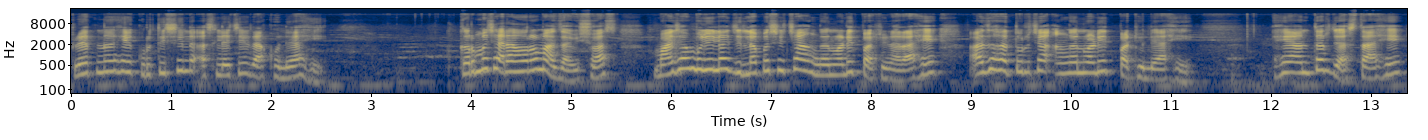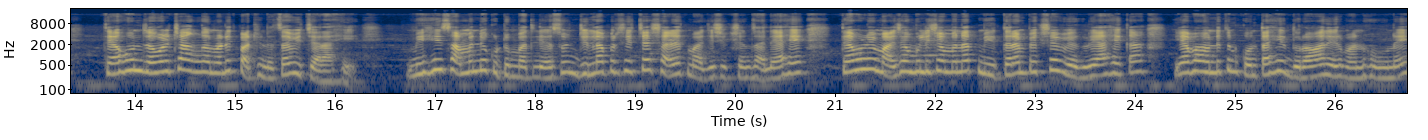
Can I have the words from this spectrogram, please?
प्रयत्न हे कृतिशील असल्याचे दाखवले आहे. कर्मचाऱ्यांवर माझा विश्वास. माझ्या मुलीला जिल्हा परिषदच्या अंगणवाडीत पाठविणार आहे. आज हातूरच्या अंगणवाडीत पाठविले आहे. हे अंतर जास्त आहे. त्याहून जवळच्या अंगणवाडीत पाठविण्याचा विचार आहे. मी ही सामान्य कुटुंबातली असून जिल्हा परिषदच्या शाळेत माझे शिक्षण झाले आहे. त्यामुळे माझ्या मुलीच्या मनात मी इतरांपेक्षा वेगळे आहे का? या भावनेतून कोणताही दुरावा निर्माण होऊ नये.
